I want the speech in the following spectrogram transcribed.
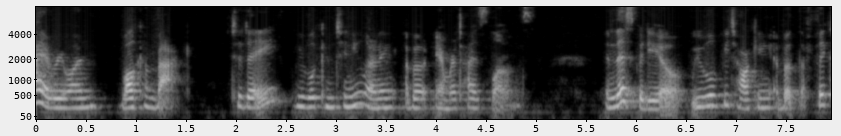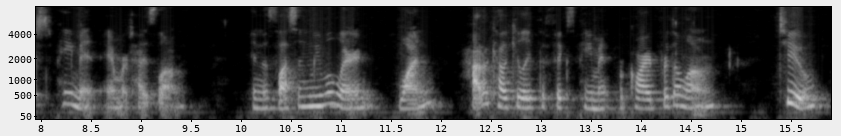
Hi everyone, welcome back. Today we will continue learning about amortized loans. In this video, we will be talking about the fixed payment amortized loan. In this lesson we will learn 1. How to calculate the fixed payment required for the loan, 2.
